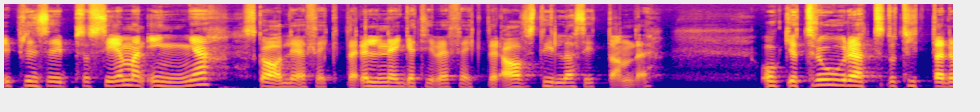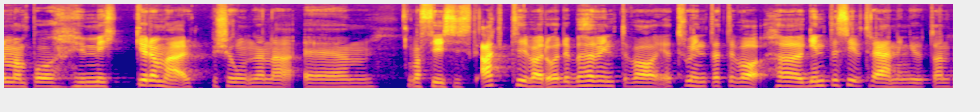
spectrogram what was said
i princip så ser man inga skadliga effekter eller negativa effekter av stillasittande. Och jag tror att då tittade man på hur mycket de här personerna eh, var fysiskt aktiva då. Det behöver inte vara, jag tror inte att det var högintensiv träning utan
